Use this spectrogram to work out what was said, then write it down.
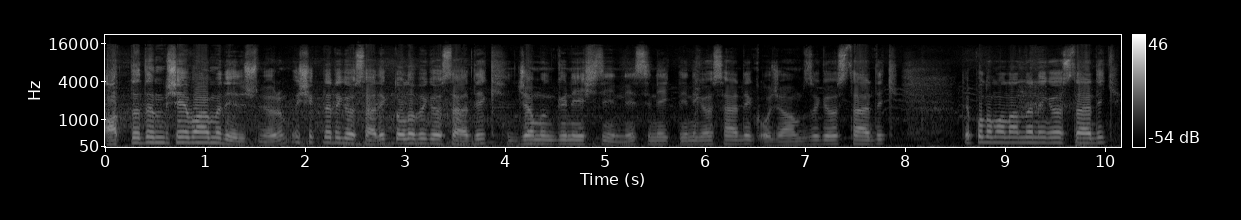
Atladığım bir şey var mı diye düşünüyorum. Işıkları gösterdik, dolabı gösterdik, camın güneşliğini, sinekliğini gösterdik, ocağımızı gösterdik, depolama alanlarını gösterdik.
